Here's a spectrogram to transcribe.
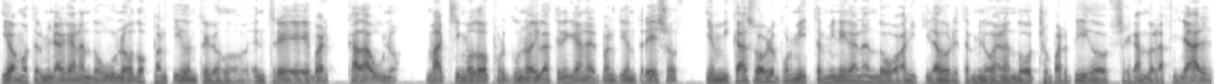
íbamos a terminar ganando uno o dos partidos entre los dos, entre, bueno, cada uno, máximo dos porque uno iba a tener que ganar el partido entre ellos. Y en mi caso hablo por mí, terminé ganando Aniquiladores, terminó ganando ocho partidos, llegando a la final,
